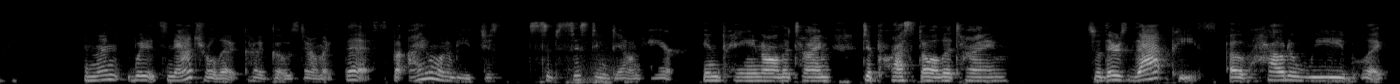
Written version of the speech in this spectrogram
Mm-hmm. And then it's natural that it kind of goes down like this, but I don't want to be just subsisting down here in pain all the time, depressed all the time. So there's that piece of how do we like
